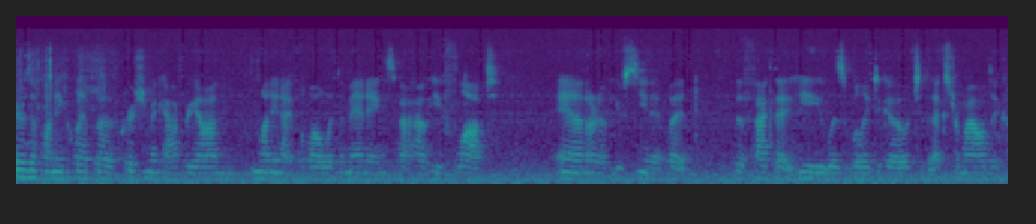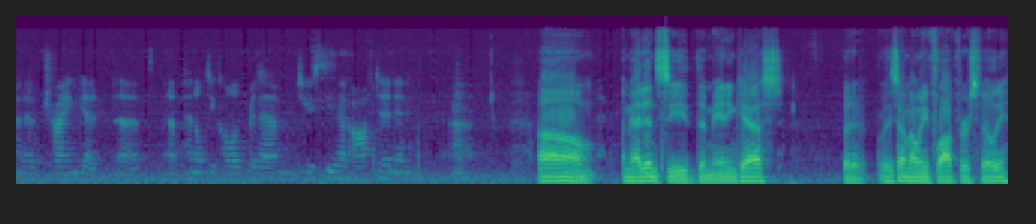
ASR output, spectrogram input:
There's a funny clip of Christian McCaffrey on Monday Night Football with the Mannings about how he flopped. And I don't know if you've seen it, but the fact that he was willing to go to the extra mile to kind of try and get a, a penalty called for them. Do you see that often? And uh, Um, I mean, I didn't see the Manning cast, But it, were you talking about when he flopped versus Philly?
